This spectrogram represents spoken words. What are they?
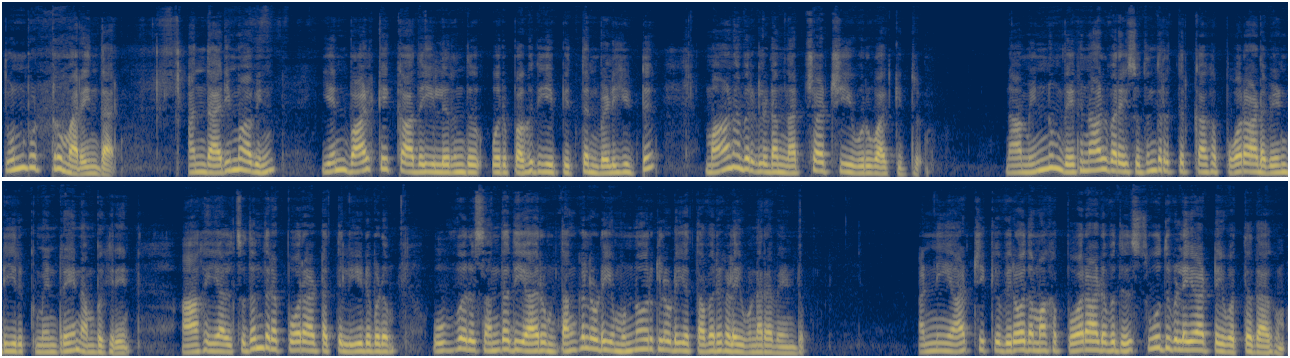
துன்புற்று மறைந்தார். அந்த அரிமாவின் என் வாழ்க்கை காதையிலிருந்து ஒரு பகுதியை பித்தன் வெளியிட்டு மாணவர்களிடம் நற்சாட்சியை உருவாக்கிற்று. நாம் இன்னும் வெகுநாள் வரை சுதந்திரத்திற்காக போராட வேண்டியிருக்கும் என்றே நம்புகிறேன். ஆகையால் சுதந்திர போராட்டத்தில் ஈடுபடும் ஒவ்வொரு சந்ததியாரும் தங்களுடைய முன்னோர்களுடைய தவறுகளை உணர வேண்டும். அந்நிய ஆட்சிக்கு விரோதமாக போராடுவது சூது விளையாட்டை ஒத்ததாகும்.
